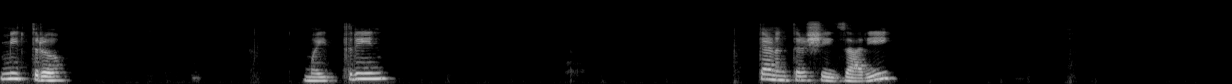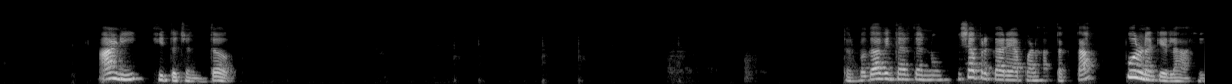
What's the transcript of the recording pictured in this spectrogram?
मित्र मैत्रीण त्यानंतर शेजारी आणि हितचिंतक. तर बघा विद्यार्थ्यांनो अशा प्रकारे आपण हा तक्ता पूर्ण केला आहे.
